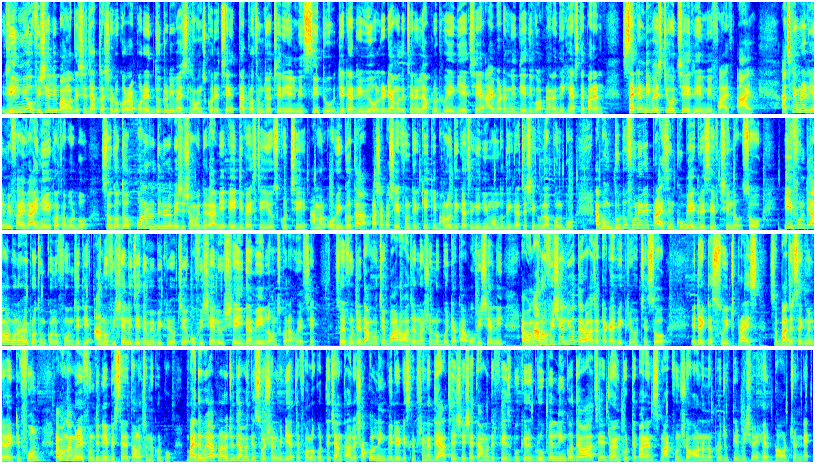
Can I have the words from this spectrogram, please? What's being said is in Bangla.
রিয়েলমি অফিসিয়ালি বাংলাদেশে যাত্রা শুরু করার পরে দুটো ডিভাইস লঞ্চ করেছে। তার প্রথমটি হচ্ছে রিয়েলমি সি টু যেটা রিভিউ অলরেডি আমাদের চ্যানেলে আপলোড হয়ে গিয়েছে। আই বাটনে দিয়ে দিব, আপনারা দেখে আসতে পারেন। সেকেন্ড ডিভাইসটি হচ্ছে রিয়েলমি ফাইভ আই আজকে আমরা রিয়েলমি ফাইভ আই নিয়ে কথা বলব। সো গত পনেরো দিনেরও বেশি সময় ধরে আমি এই ডিভাইসটি ইউজ করছি। আমার অভিজ্ঞতা, পাশাপাশি এই ফোনটির কী কী ভালো দিক আছে, কী কী মন্দ দিক আছে, সেগুলো বলব। এবং দুটো ফোনেরই প্রাইসিং খুবই এগ্রেসিভ ছিল। সো এই ফোনটি আমার মনে হয় প্রথম কোনো ফোন যেটি আনঅফিসিয়ালি যে দামে বিক্রি হচ্ছে অফিসিয়ালিও সেই দামেই লঞ্চ করা হয়েছে। সো এই ফোনটির দাম হচ্ছে বারো হাজার নয়শো নব্বই টাকা অফিসিয়ালি এবং আনঅফিসিয়ালিও তেরো হাজার টাকায় বিক্রি হচ্ছে। সো এটা একটা সুইট প্রাইস সো বাজেট সেগমেন্টের একটি ফোন এবং আমরা এই ফোনটি নিয়ে বিস্তারিত আলোচনা করব। বাই দ্য আপনারা যদি আমাকে সোশ্যাল মিডিয়াতে ফলো করতে চান তাহলে সকল লিঙ্ক ভিডিও ডিসক্রিপশনে দেওয়া আছে। সেই সাথে আমাদের ফেসবুকের গ্রুপের লিঙ্কও দেওয়া আছে। জয়েন করতে পারেন স্মার্টফোন সহ অন্যান্য প্রযুক্তির বিষয়ে হেল্প পাওয়ার জন্যে।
